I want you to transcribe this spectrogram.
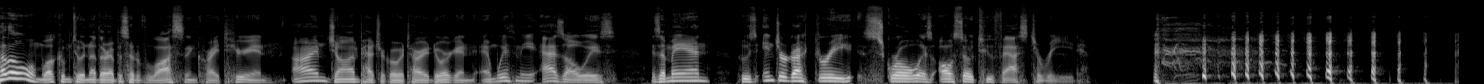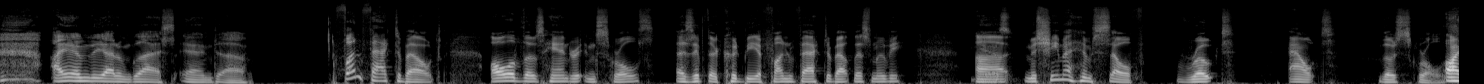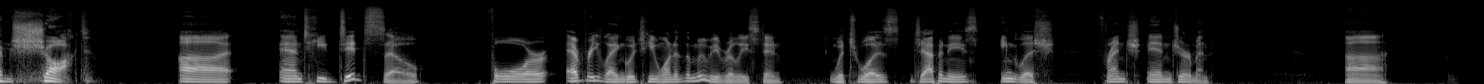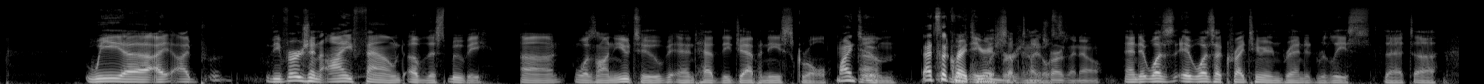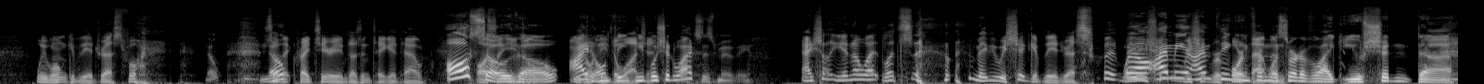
Hello and welcome to another episode of Lost in Criterion. I'm John Patrick Owatari Dorgan, and with me, as always, is a man whose introductory scroll is also too fast to read. I am the Adam Glass, and uh, fun fact about all of those handwritten scrolls, as if there could be a fun fact about this movie. Uh, Yes. Mishima himself wrote out those scrolls. I'm shocked. Uh, and he did so for every language he wanted the movie released in, which was Japanese, English, French, and German. Uh, we, uh, I, I, the version I found of this movie uh, was on YouTube and had the Japanese scroll. Mine too. Um, That's the Criterion version, as far as I know. And it was it was a Criterion branded release that uh, we won't give the address for. Nope. so Nope. that Criterion doesn't take it down. Also, Also, don't- though, you I don't don't think people it. should watch this movie. Actually, you know what? Let's maybe we should give the address. Maybe Well, we should- I mean, should I'm thinking from one. the sort of like you shouldn't, uh,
